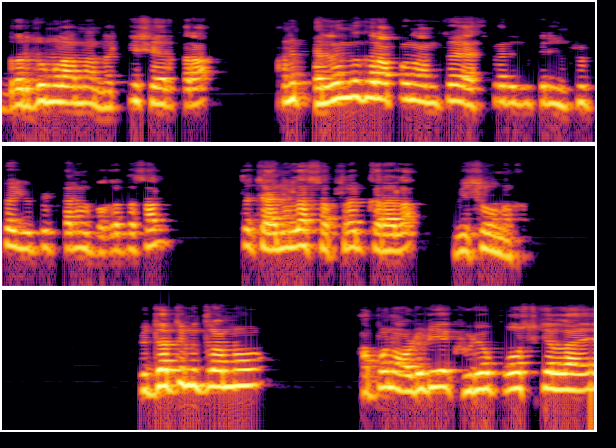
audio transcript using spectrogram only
गरजू मुलांना नक्की शेअर करा. आणि पहिल्यांदा जर आपण आमचं ॲस्पायर एज्युकेशन इन्स्टिट्यूटचं यूट्यूब चॅनल बघत असाल तर चॅनलला सबस्क्राईब करायला विसरू नका. विद्यार्थी मित्रांनो आपण ऑलरेडी एक व्हिडिओ पोस्ट केला आहे.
